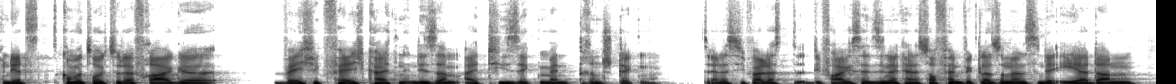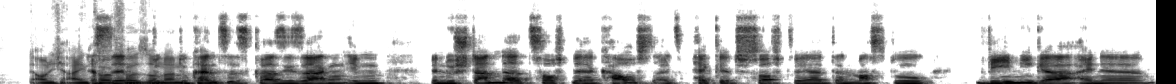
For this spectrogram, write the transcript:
Und jetzt kommen wir zurück zu der Frage, welche Fähigkeiten in diesem IT-Segment drinstecken. Dich, weil das, die Frage ist, ja, sind ja keine Softwareentwickler, sondern es sind ja eher dann auch nicht Einkäufer, sind, sondern. Du, du, kannst es quasi sagen, im, wenn du Standard-Software kaufst als Package-Software, dann machst du weniger eine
